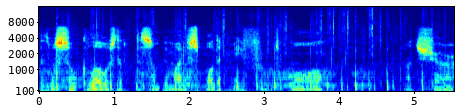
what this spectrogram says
That was so close that the zombie might have spotted me through the wall. Not sure.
